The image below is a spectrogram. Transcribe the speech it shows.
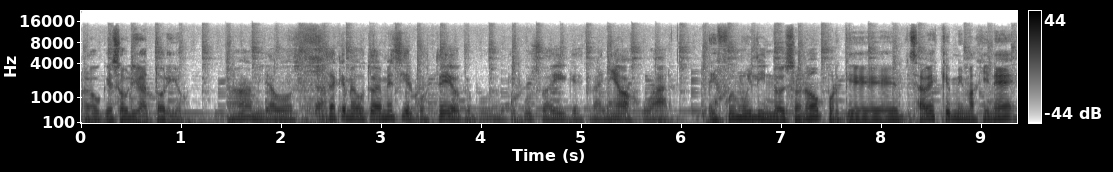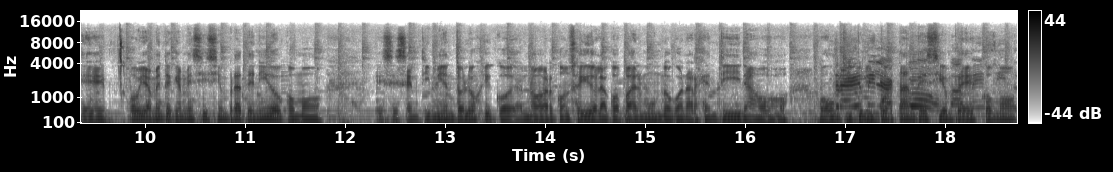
Algo que es obligatorio. Ah, mirá vos. ¿Sabés que me gustó de Messi el posteo que puso, que puso ahí, que extrañaba jugar? Eh, fue muy lindo eso, ¿no? Porque, ¿sabes qué me imaginé? Eh, obviamente que Messi siempre ha tenido como ese sentimiento lógico de al no haber conseguido la Copa del Mundo con Argentina o, o un título importante, siempre es como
